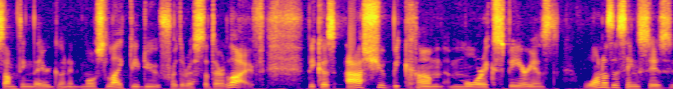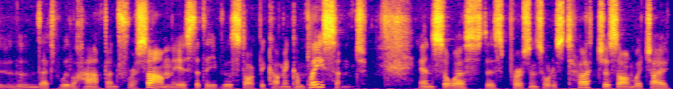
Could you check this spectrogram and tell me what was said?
something they're going to most likely do for the rest of their life, because as you become more experienced, one of the things is uh, that will happen for some is that they will start becoming complacent. And so as this person sort of touches on, which I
